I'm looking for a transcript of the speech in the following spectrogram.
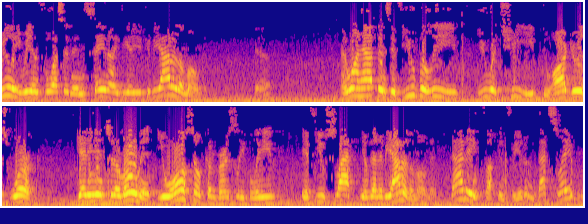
really reinforcing an insane idea you could be out of the moment. Yeah. And what happens if you believe you achieve through arduous work getting into the moment, you also conversely believe if you slack, you're going to be out of the moment. That ain't fucking freedom. That's slavery.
